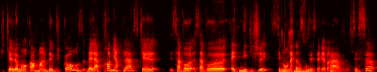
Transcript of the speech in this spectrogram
puis que là, mon corps manque de glucose, bien, la première place que ça va, ça va être négligé, c'est mon activité cérébrale. c'est ça.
